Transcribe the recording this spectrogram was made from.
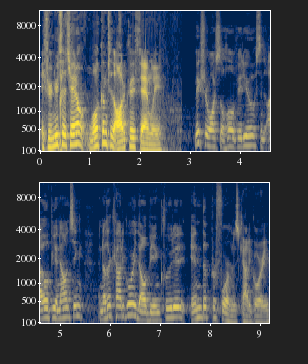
if you're new to the channel, welcome to the Auto Crave family. Make sure to watch the whole video since I will be announcing another category that will be included in the performance category.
